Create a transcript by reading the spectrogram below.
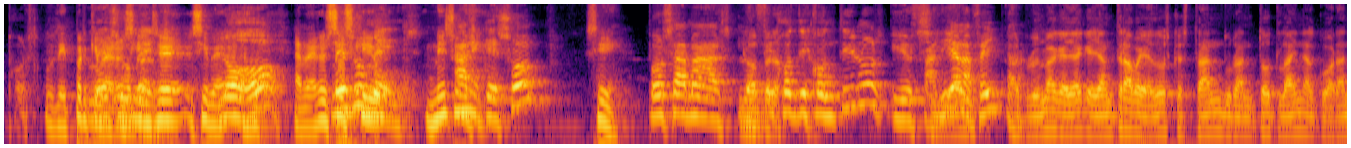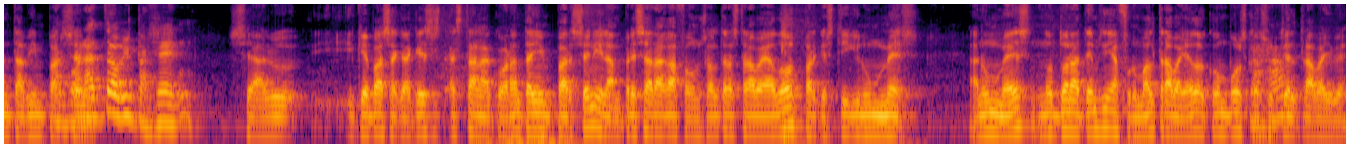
Pues, Ho dic perquè a més veure o si si ve- no, a veure si més o escriu- menys. més o Els menys. que són, Sí. posa més No, los però- fijos discontinus i es Sí, faria hi ha- la feina. El problema que hi ha que hi ha treballadors que estan durant tot l'any al 40-20%. 40 o 20%. O sigui, el- I què passa? Que aquests estan al 40-20% i l'empresa ara agafa uns altres treballadors perquè estiguin un mes. En un mes no et dona temps ni a formar el treballador. Com vols que Ahà. surti el treball bé?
